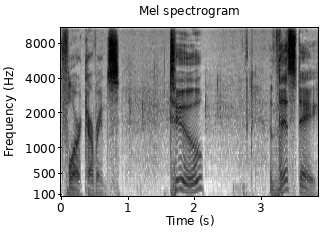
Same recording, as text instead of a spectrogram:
Floor Coverings. Two, this day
